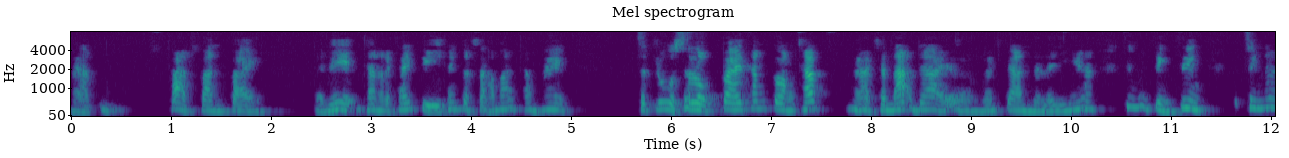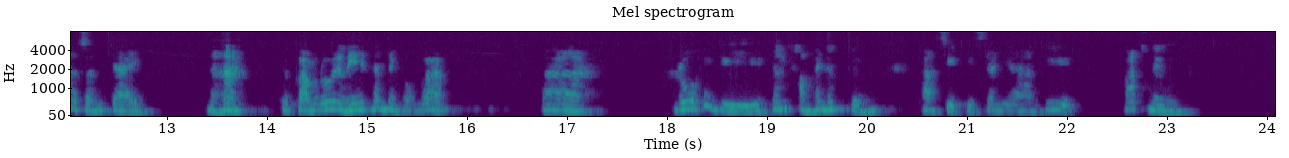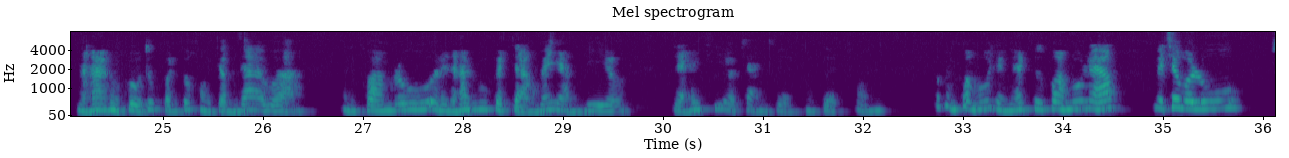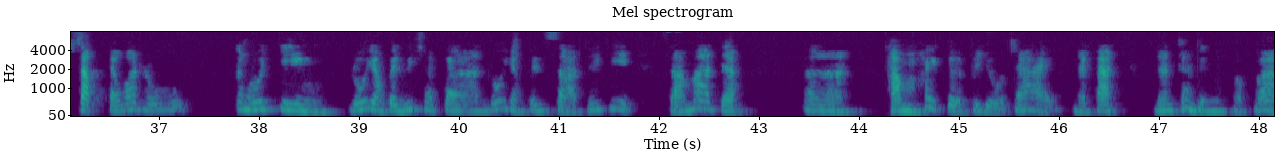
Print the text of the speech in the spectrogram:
แบบฟาดฟันไป แต่นี่ท่านก็ใช้ปีท่านก็สามารถทำให้ศัตรูสลบไปทั้งกองทัพชนะได้เหมือนกันอะไรอย่างเงี้ย ซึ่งเป็นสิ่งซึ่งซึ่งน่าสนใจนะฮะคือความรู้อันนี้ท่านจึงบอกว่าอ่ารู้ให้ดีต้องทำให้นึกถึงภาษิตอิสยานที่ ภาคหนึ่งนะฮะคุณครูทุกคนก็คงจำได้ว่ามันความรู้อะไรนะรู้กระจ่างไม่อย่างเดียวแต่ให้เที่ยวการเกิดมันเกิดผลก็เป็นความรู้อย่างนี้นคือความรู้แล้ว ไม่ใช่ว่ารู้สักแต่ว่ารู้ต้องรู้จริง รู้อย่างเป็นวิชาการ รู้อย่างเป็นศาสตร์ที่สามารถจะทำให้เกิดประโยชน์ได้นะคะนั้นท่านถึงบอกว่า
